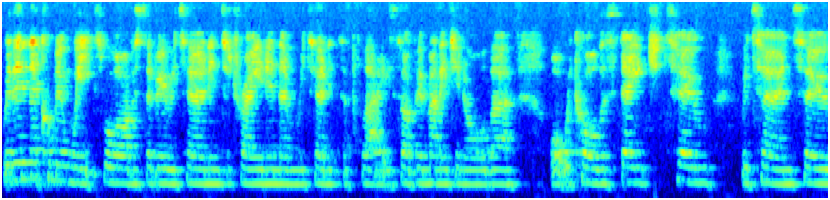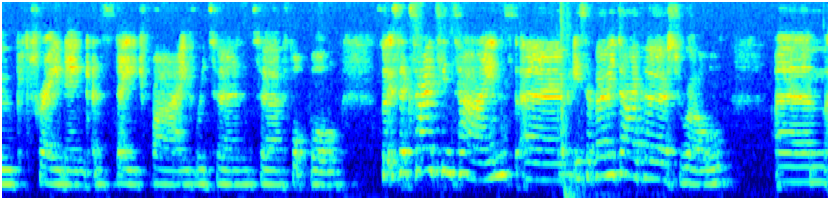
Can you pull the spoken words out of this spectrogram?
within the coming weeks, we'll obviously be returning to training and returning to play. So I've been managing all the what we call the stage two return to training and stage five return to football. So it's exciting times. Um, it's a very diverse role. Um,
